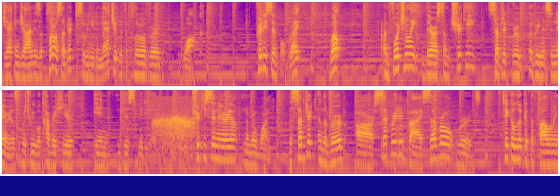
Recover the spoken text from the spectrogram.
Jack and John is a plural subject, so we need to match it with the plural verb walk. Pretty simple, right? Well, unfortunately, there are some tricky subject verb agreement scenarios which we will cover here in this video. Tricky scenario number one. The subject and the verb are separated by several words. Take a look at the following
